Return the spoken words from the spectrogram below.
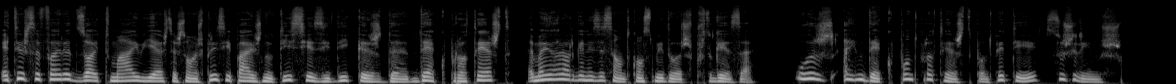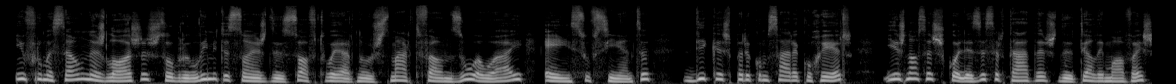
É terça-feira, 18 de maio, e estas são as principais notícias e dicas da DECO Proteste, a maior organização de consumidores portuguesa. Hoje, em DECO.proteste.pt, sugerimos informação nas lojas sobre limitações de software nos smartphones Huawei é insuficiente, dicas para começar a correr e as nossas escolhas acertadas de telemóveis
